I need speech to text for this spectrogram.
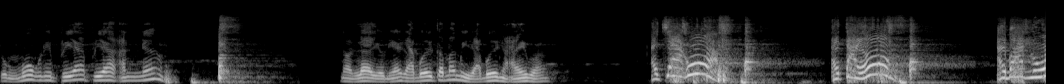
ตรงมุกนี่เปรียเปรียอันนึงนอนแล่อยู่เนี้ยดาเบิดก็ไม่มีดาเบิดไหนวะไอ้จ้าหัวไอ้ตายห้องไอ้บาดลว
